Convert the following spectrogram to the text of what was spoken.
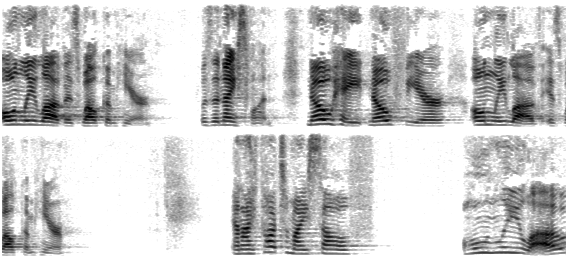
only love is welcome here. It was a nice one. No hate, no fear, only love is welcome here. And I thought to myself, only love?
